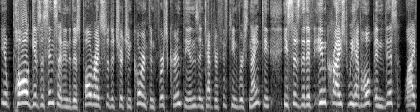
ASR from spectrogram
You know, Paul gives us insight into this. Paul writes to the church in Corinth in 1 Corinthians in chapter 15, verse 19. He says that if in Christ we have hope in this life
